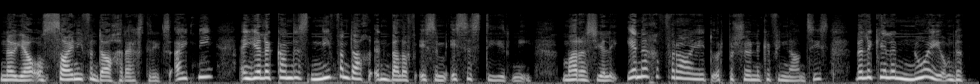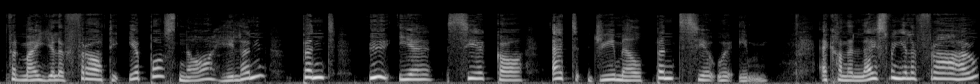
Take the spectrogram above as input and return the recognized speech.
Nou ja, ons saai nie vandag regstreeks uit nie en julle kan dus nie vandag inbel of SMS stuur nie. Maar as julle enige vrae het oor persoonlike finansies, wil ek julle nooi om dit vir my julle vrae te e-pos na helen.uecka@gmail.com. Ek gaan 'n lys van julle vrae hou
